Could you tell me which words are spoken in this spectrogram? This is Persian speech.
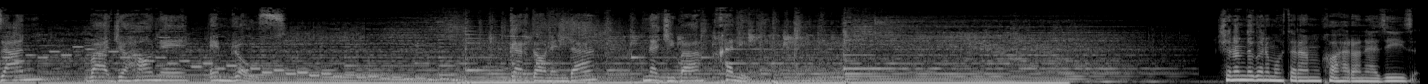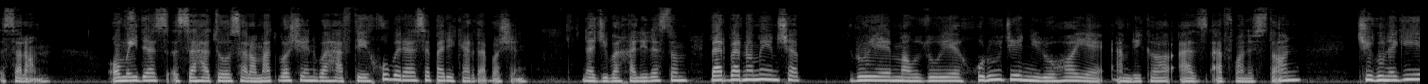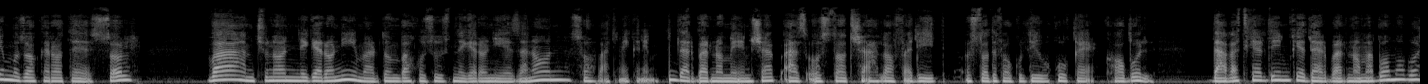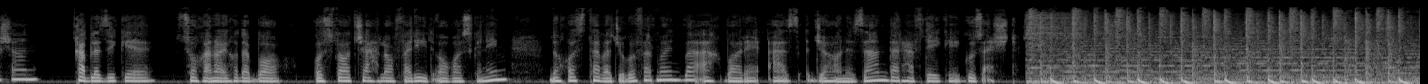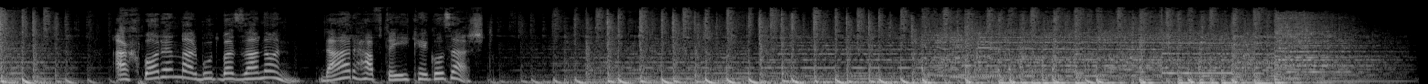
زن و جهان امروز. گرداننده نجیبه خلیل. شنوندگان محترم خواهران عزیز سلام. امید از صحت و سلامت باشین و هفته خوب را سپری کرده باشین. نجیب خلیل استم در برنامه امشب روی موضوع خروج نیروهای امریکا از افغانستان چگونگی مذاکرات صلح و همچنان نگرانی مردم و خصوص نگرانی زنان صحبت می‌کنیم. در برنامه امشب از استاد شهلا فرید استاد فاکولته حقوق کابل دعوت کردیم که در برنامه با ما باشن. قبل از اینکه سخنهای خود با استاد شهلا فرید آغاز کنیم نخست توجه بفرمایید به اخبار از جهان زن در هفته که گذشت. اخبار مربوط به زنان در هفته ای که گذشت.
